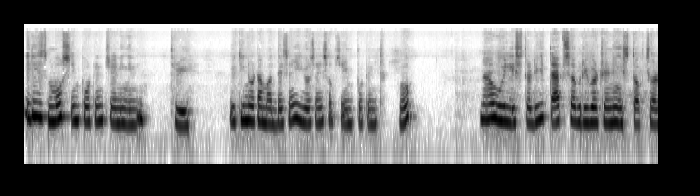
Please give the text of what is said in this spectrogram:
It is most important training in 3 यो तिनवटा मध्ये चाहिँ यो चाहिँ सबसे इम्पोर्टेन्ट हो। Now will study types of river training structure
